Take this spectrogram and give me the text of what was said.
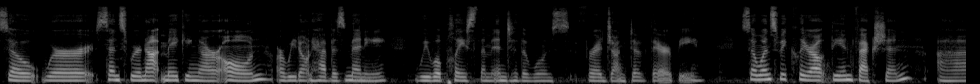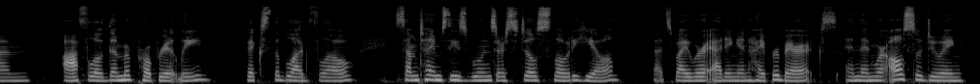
So, we're since we're not making our own or we don't have as many, we will place them into the wounds for adjunctive therapy. So, once we clear out the infection, um, offload them appropriately, fix the blood flow. Sometimes these wounds are still slow to heal. That's why we're adding in hyperbarics. And then we're also doing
